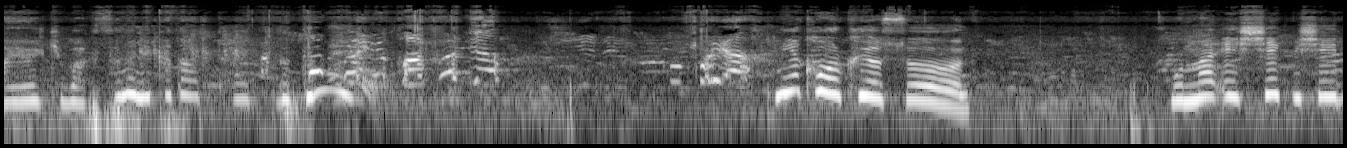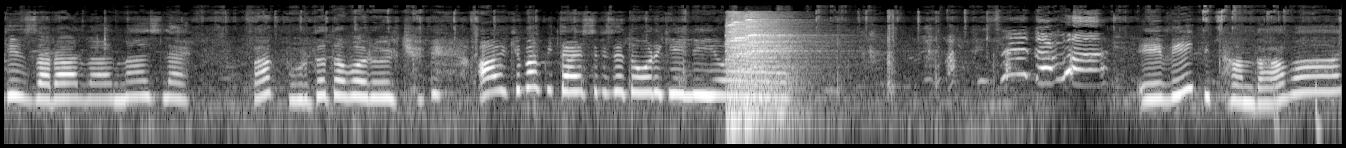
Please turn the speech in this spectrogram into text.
Ay öykü baksana ne kadar tatlı değil mi? Niye korkuyorsun? Bunlar eşek bir şey değil zarar vermezler. Bak burada da var öykü. Öykü bak bir tanesi bize doğru geliyor. Evet bir tane daha var.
